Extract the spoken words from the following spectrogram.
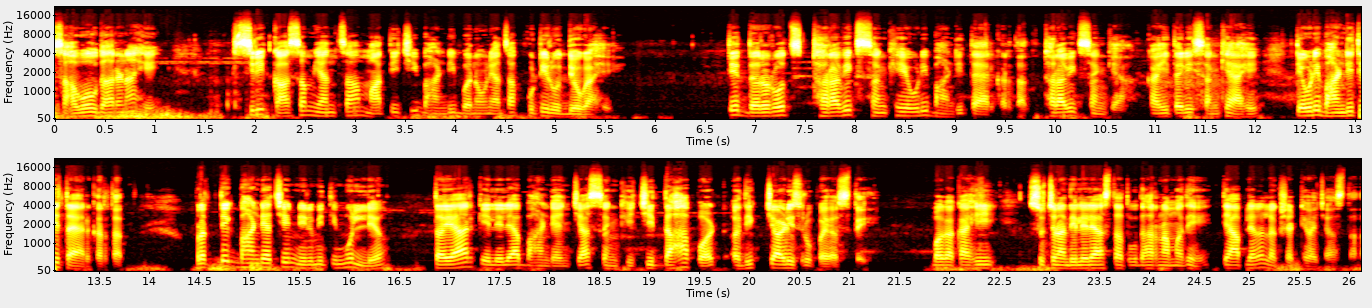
सहावं उदाहरण आहे श्री कासम यांचा मातीची भांडी बनवण्याचा कुटीर उद्योग आहे. ते दररोज ठराविक संख्ये एवढी भांडी तयार करतात ठराविक संख्या. काहीतरी संख्या आहे तेवढी भांडी ते तयार करतात. प्रत्येक भांड्याचे निर्मिती मूल्य तयार केलेल्या भांड्यांच्या संख्येची दहा पट अधिक चाळीस रुपये असते. बघा काही सूचना दिलेल्या असतात उदाहरणामध्ये त्या आपल्याला लक्षात ठेवायच्या असतात.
